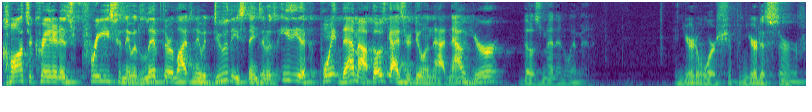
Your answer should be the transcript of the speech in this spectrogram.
consecrated as priests and they would live their lives and they would do these things. And it was easy to point them out. Those guys are doing that. Now you're those men and women. And you're to worship and you're to serve.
